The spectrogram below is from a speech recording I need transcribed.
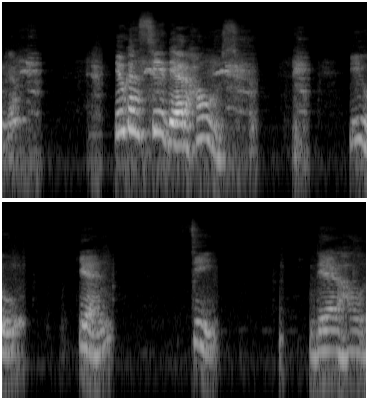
Okay. You can see their house. You can see their house.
